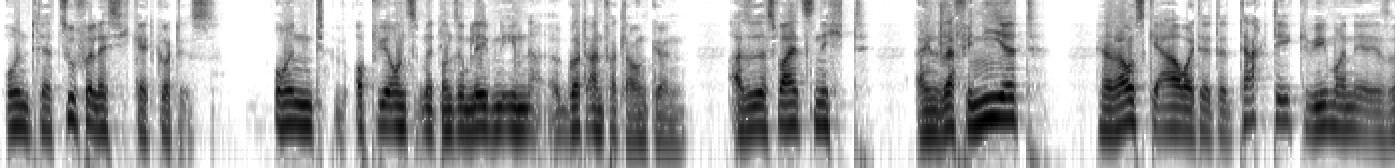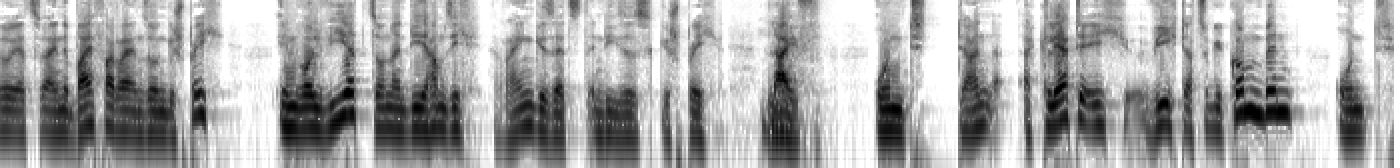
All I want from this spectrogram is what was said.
und der Zuverlässigkeit Gottes. Und ob wir uns mit unserem Leben ihnen Gott anvertrauen können. Also das war jetzt nicht eine raffiniert herausgearbeitete Taktik, wie man so jetzt eine Beifahrer in so ein Gespräch involviert, sondern die haben sich reingesetzt in dieses Gespräch live. Und dann erklärte ich, wie ich dazu gekommen bin. Und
